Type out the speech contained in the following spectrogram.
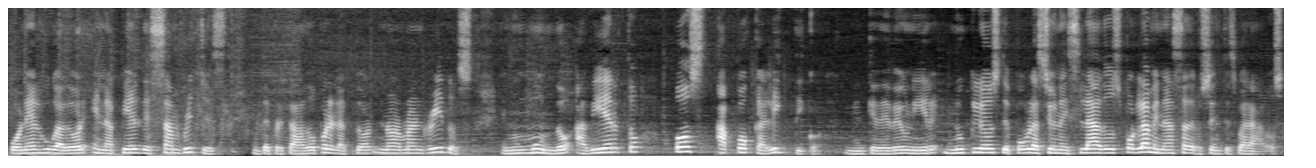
pone al jugador en la piel de Sam Bridges, interpretado por el actor Norman Reedus, en un mundo abierto post-apocalíptico en el que debe unir núcleos de población aislados por la amenaza de los entes varados,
